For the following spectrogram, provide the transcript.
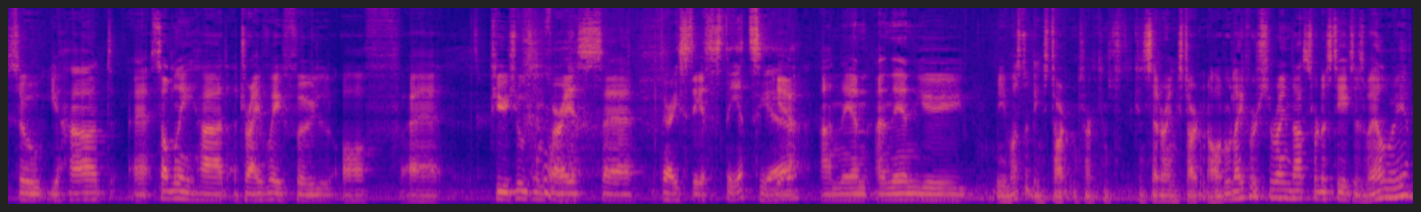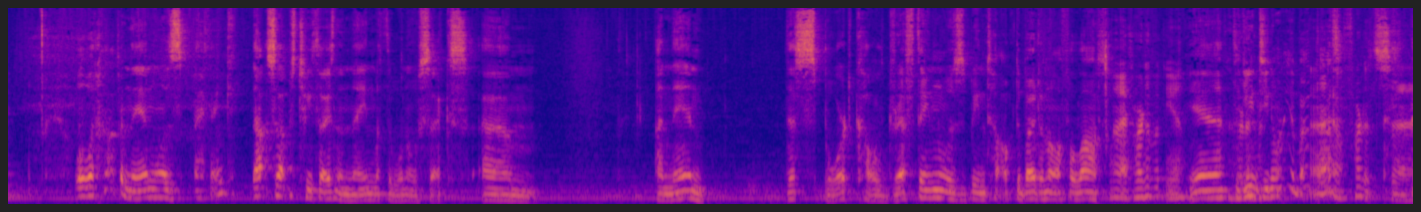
so you had uh, suddenly had a driveway full of uh, Peugeots in various uh, Very states. states, Yeah. yeah. and then and then you you must have been starting or considering starting autolifers around that sort of stage as well, were you? Well, what happened then was I think that so that was two thousand and nine with the one hundred six, um, and then this sport called drifting was being talked about an awful lot. I've heard of it. Yeah. Yeah, did you, do you know anything about Uh, that? I've heard it's uh,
